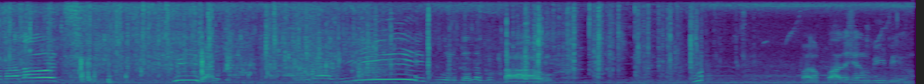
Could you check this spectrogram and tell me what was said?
ka mga lods! Ano na? Yee! Puro dalag. oh. Wow! Parang paano siya ng bibi oh.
